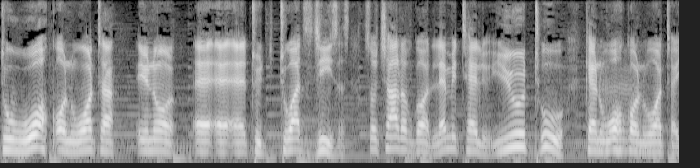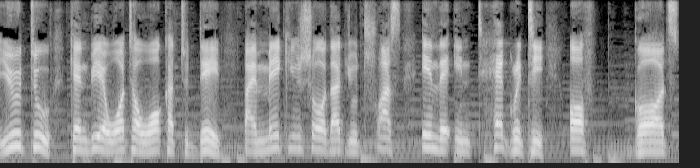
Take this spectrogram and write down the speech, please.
to walk on water, you know, uh, uh, uh, to towards Jesus. So, child of God, let me tell you, you too can walk on water. You too can be a water walker today by making sure that you trust in the integrity of God's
